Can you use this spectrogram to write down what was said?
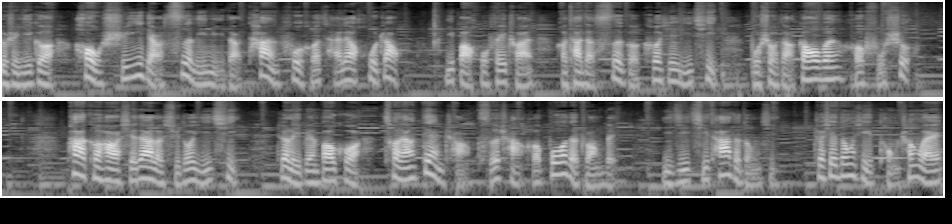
就是一个厚十一点四厘米的碳复合材料护罩，以保护飞船和它的四个科学仪器不受到高温和辐射。帕克号携带了许多仪器，这里边包括测量电场、磁场和波的装备，以及其他的东西。这些东西统称为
